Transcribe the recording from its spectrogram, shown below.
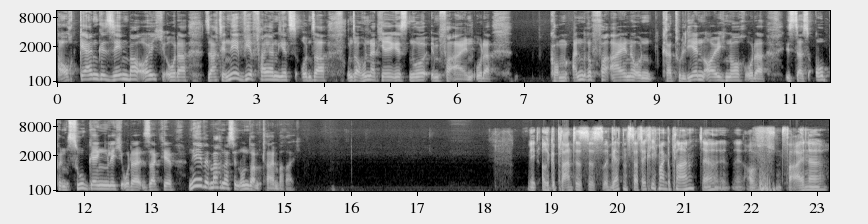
auch gern gesehen bei euch oder sagt ihr, nee, wir feiern jetzt unser, unser 100-jähriges nur im Verein oder kommen andere Vereine und gratulieren euch noch oder ist das open zugänglich oder sagt ihr, nee, wir machen das in unserem kleinen Bereich? Nee, also geplant ist es, wir hatten es tatsächlich mal geplant, ja, auf Vereine,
